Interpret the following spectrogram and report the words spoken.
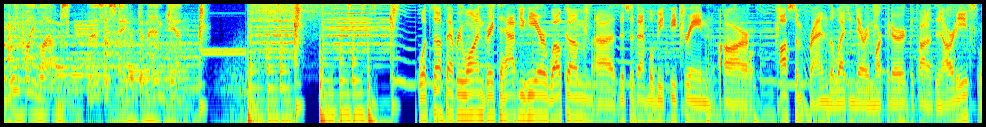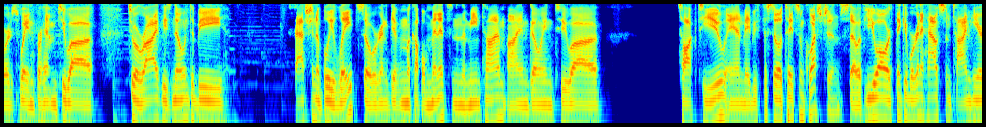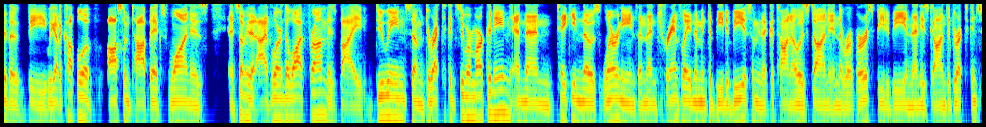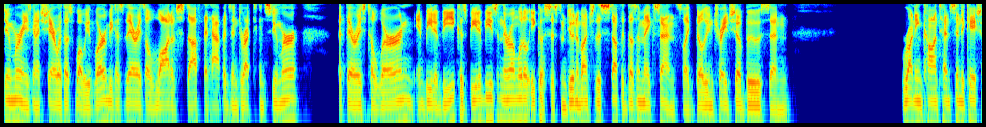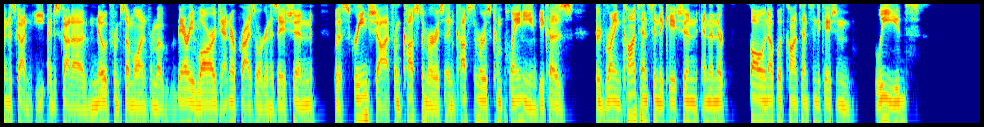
From Refine Labs, this is State of Demand Gen. What's up, everyone? Great to have you here. Welcome. Uh, this event will be featuring our awesome friend, the legendary marketer Gaetano DiNardi. So we're just waiting for him to uh, to arrive. He's known to be fashionably late, so we're going to give him a couple minutes. And in the meantime, I am going to uh, talk to you and maybe facilitate some questions. So if you all are thinking we're going to have some time here, the the we got a couple of awesome topics. One is and it's something that I've learned a lot from is by doing some direct to consumer marketing and then taking those learnings and then translating them into B2B is something that Gaetano has done in the reverse B2B and then he's gone to direct to consumer and he's going to share with us what we've learned because there is a lot of stuff that happens in direct to consumer that there is to learn in B2B because B2B is in their own little ecosystem doing a bunch of this stuff that doesn't make sense, like building trade show booths and running content syndication. I just got an e- I just got a note from someone from a very large enterprise organization with a screenshot from customers and customers complaining because they're running content syndication and then they're following up with content syndication leads.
